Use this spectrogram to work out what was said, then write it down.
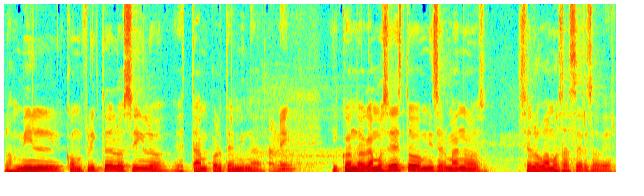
los mil conflictos de los siglos están por terminar. Amén. Y cuando hagamos esto, mis hermanos, se lo vamos a hacer saber.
